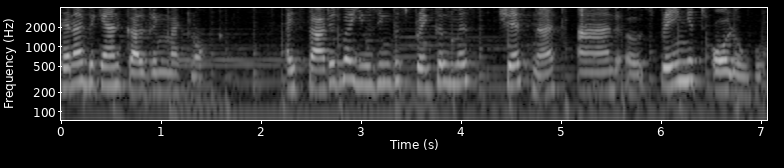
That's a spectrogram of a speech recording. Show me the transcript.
Then I began coloring my clock. I started by using the sprinkle mist chestnut and uh, spraying it all over.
